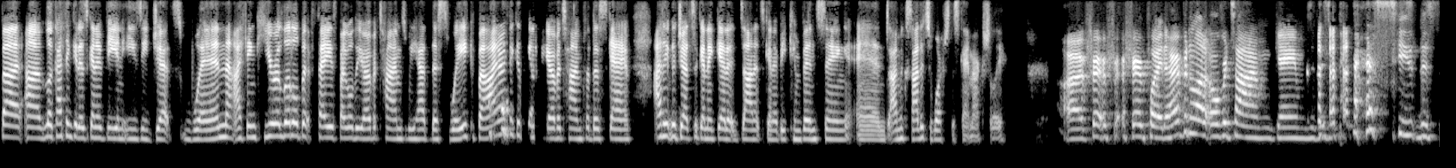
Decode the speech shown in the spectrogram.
But um, look, I think it is going to be an easy Jets win. I think you're a little bit phased by all the overtimes we had this week, but I don't think it's going to be overtime for this game. I think the Jets are going to get it done. It's going to be convincing, and I'm excited to watch this game actually. Uh, fair, fair, fair, play. There have been a lot of overtime games this past season, this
